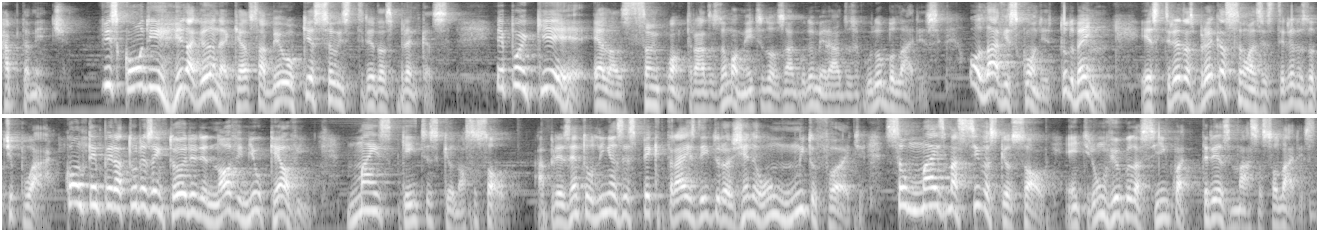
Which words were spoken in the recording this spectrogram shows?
rapidamente. Visconde Hiragana quer saber o que são estrelas brancas. E por que elas são encontradas normalmente nos aglomerados globulares? Olá Visconde, tudo bem? Estrelas brancas são as estrelas do tipo A, com temperaturas em torno de 9000 Kelvin, mais quentes que o nosso Sol apresentam linhas espectrais de hidrogênio 1 muito forte. São mais massivas que o Sol, entre 1,5 a 3 massas solares,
